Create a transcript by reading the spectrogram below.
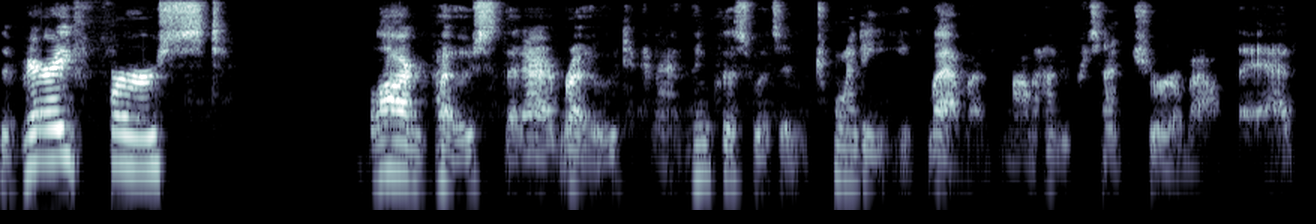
the very first blog post that I wrote, and I think this was in 2011, not 100% sure about that,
